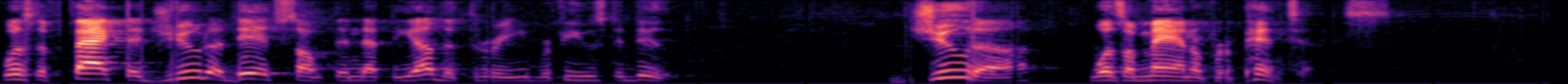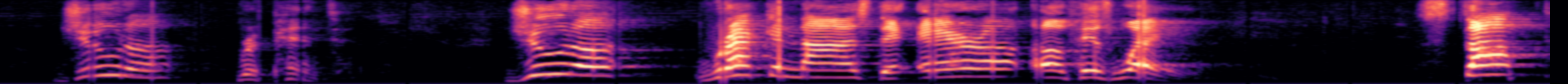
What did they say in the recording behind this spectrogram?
Was the fact that Judah did something that the other three refused to do. Judah was a man of repentance. Judah repented. Judah recognized the error of his way, stopped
